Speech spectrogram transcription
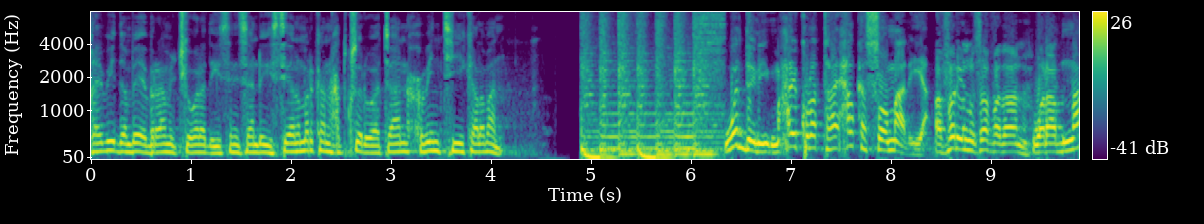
qaybihii dambe ee barnaamijka walaad degeysanaysaan dhegeystayaal markan waxaad ku soo dhawaataan xubintii kalamaan. Waddani maxay kula tahay xalka soomaaliya? Afari nusafadaan war adna?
